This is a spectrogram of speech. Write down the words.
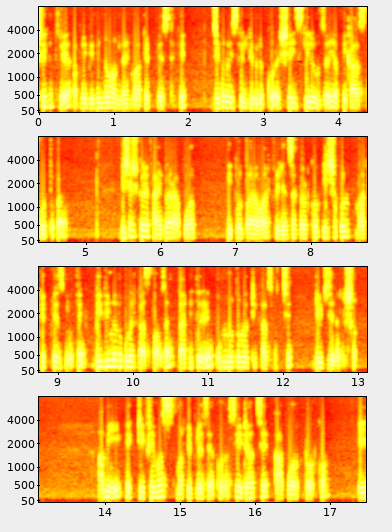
সেক্ষেত্রে আপনি বিভিন্ন অনলাইন মার্কেট প্লেস থেকে যে কোনো স্কিল ডেভেলপ করে সেই স্কিল অনুযায়ী আপনি কাজ করতে পারেন। বিশেষ করে Fiverr Upwork People Per Hour Freelancer dot com এই সকল মার্কেট প্লেসগুলোতে বিভিন্ন রকমের কাজ পাওয়া যায়। তার ভিতরে অন্যতম একটি কাজ হচ্ছে লিড জেনারেশন আমি একটি ফেমাস মার্কেট প্লেসে এখন আছি, এটা হচ্ছে আপওয়ার্ক ডট কম এই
